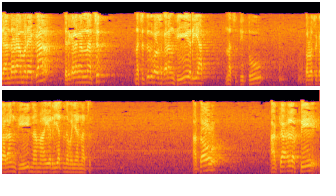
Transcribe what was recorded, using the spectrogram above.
di antara mereka dari kalangan Najd. Najd itu kalau sekarang di Riyadh. Najd itu kalau sekarang dinamai Riyadh namanya Najd. Atau agak lebih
